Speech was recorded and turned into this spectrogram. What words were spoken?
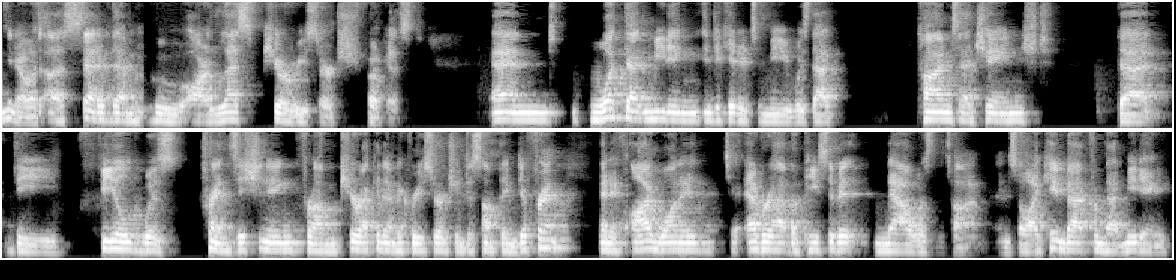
you know, a set of them who are less pure research focused. And what that meeting indicated to me was that times had changed, that the field was transitioning from pure academic research into something different. And if I wanted to ever have a piece of it, now was the time. And so I came back from that meeting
